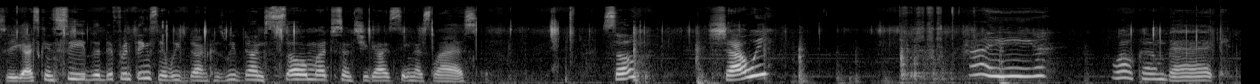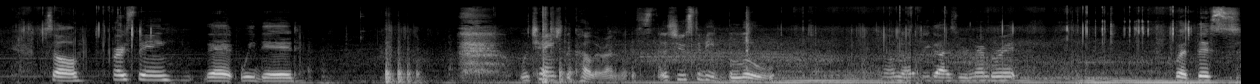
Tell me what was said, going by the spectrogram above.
so you guys can see the different things that we've done because we've done so much since you guys seen us last. So, shall we? Hi, welcome back. So, first thing that we did, we changed the color on this. This used to be blue. I don't know if you guys remember it, but this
